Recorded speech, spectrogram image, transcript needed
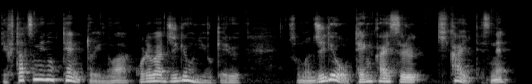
で、二つ目の点というのは、これは事業における、その事業を展開する機会ですね。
